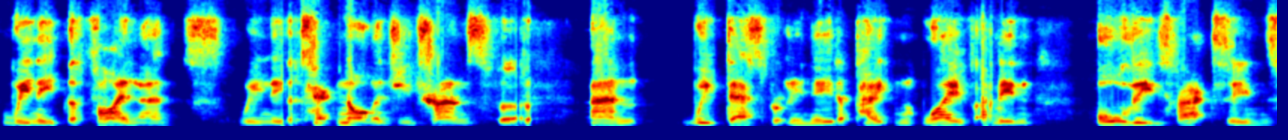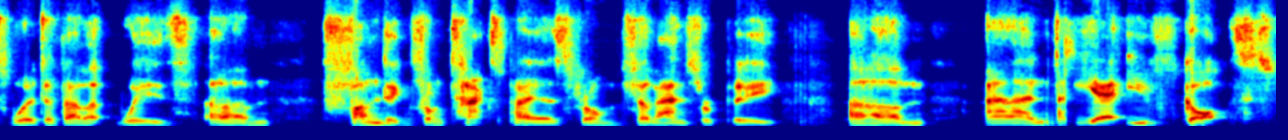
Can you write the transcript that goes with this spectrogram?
we need the finance, we need the technology transfer, and we desperately need a patent waiver. I mean, all these vaccines were developed with um, funding from taxpayers, from philanthropy, um, and yet you've got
